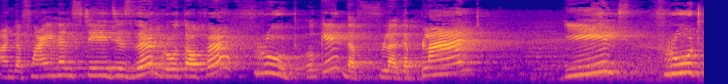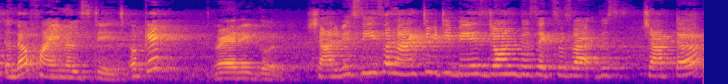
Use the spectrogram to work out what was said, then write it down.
and the final stage is the growth of a fruit. Okay, the, the plant yields fruit in the final stage. Okay, Very good. Shall we see some activity based on this exercise, this chapter?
